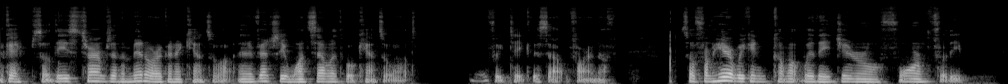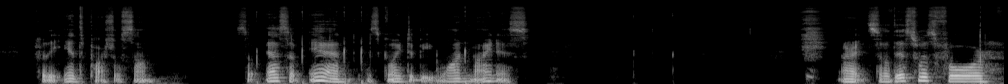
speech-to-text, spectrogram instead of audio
Okay, so these terms in the middle are going to cancel out, and eventually one seventh will cancel out if we take this out far enough. So from here we can come up with a general form for the for the nth partial sum. So S of n is going to be 1 minus. All right, so this was for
